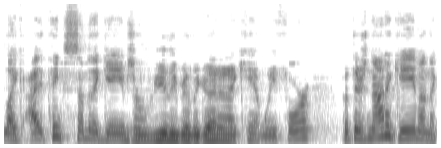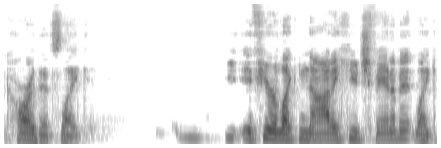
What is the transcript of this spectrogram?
like I think some of the games are really really good and I can't wait for, but there's not a game on the card that's like if you're like not a huge fan of it, like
